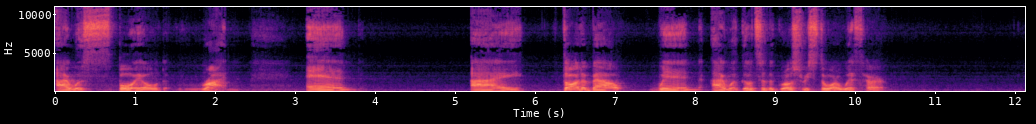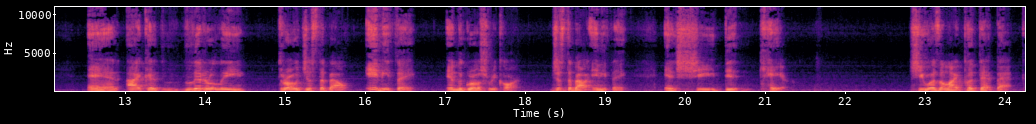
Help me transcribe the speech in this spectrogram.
I was spoiled rotten. And I thought about when I would go to the grocery store with her. And I could literally throw just about anything in the grocery cart, just about anything. And she didn't care. She wasn't like, put that back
